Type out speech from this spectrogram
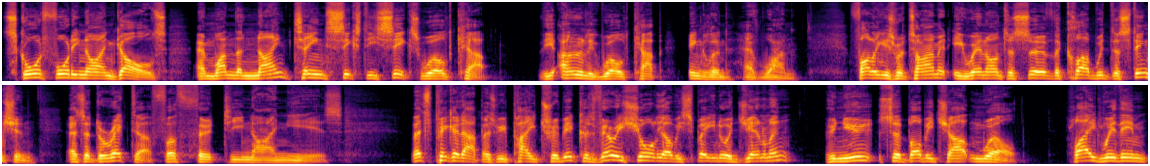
scored 49 goals, and won the 1966 World Cup, the only World Cup England have won. Following his retirement, he went on to serve the club with distinction as a director for 39 years. Let's pick it up as we pay tribute because very shortly I'll be speaking to a gentleman who knew Sir Bobby Charlton well, played with him,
